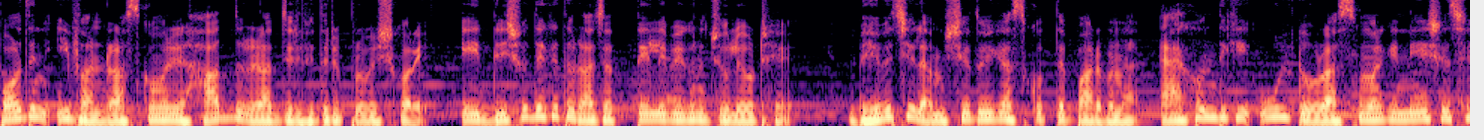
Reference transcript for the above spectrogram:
পরদিন ইভান রাজকুমারীর হাত ধরে রাজ্যের ভিতরে প্রবেশ করে। এই দৃশ্য দেখে তো রাজার তেলে বেগুন জ্বলে ওঠে। ভেবেছিলাম সে তো এই কাজ করতে পারবে না। এখন দেখি উল্টো রাজকুমারকে নিয়ে এসেছে।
